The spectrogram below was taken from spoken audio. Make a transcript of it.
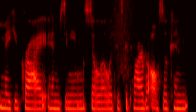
make you cry. Him singing solo with his guitar, but also can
